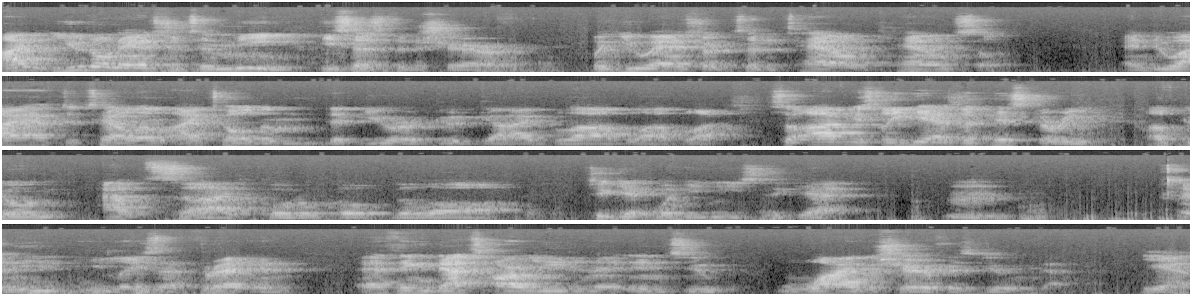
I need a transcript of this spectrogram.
I, "You don't answer to me," he says to the sheriff, "but you answer to the town council." And do I have to tell him? I told him that you're a good guy, blah, blah, blah. So obviously he has a history of going outside, quote unquote, the law to get what he needs to get. Mm. And he, he lays that threat, and, and I think that's our lead in, into why the sheriff is doing that. Yeah.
